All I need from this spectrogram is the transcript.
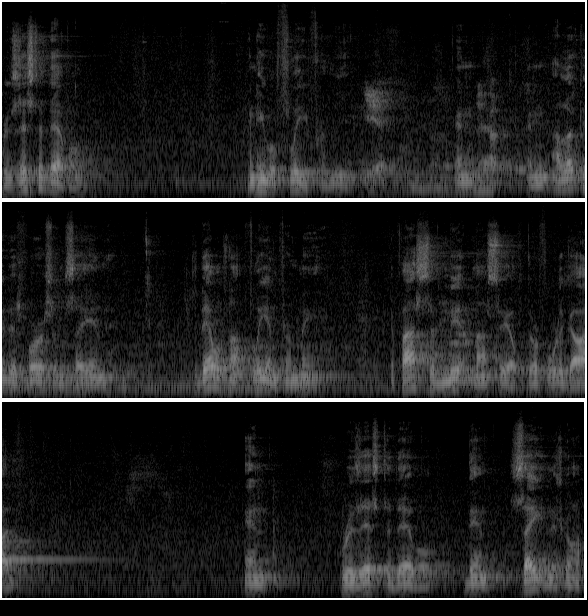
resist the devil, and he will flee from you. And, and I looked at this verse and saying, the devil's not fleeing from me. If I submit myself, therefore, to God and resist the devil, then Satan is going to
